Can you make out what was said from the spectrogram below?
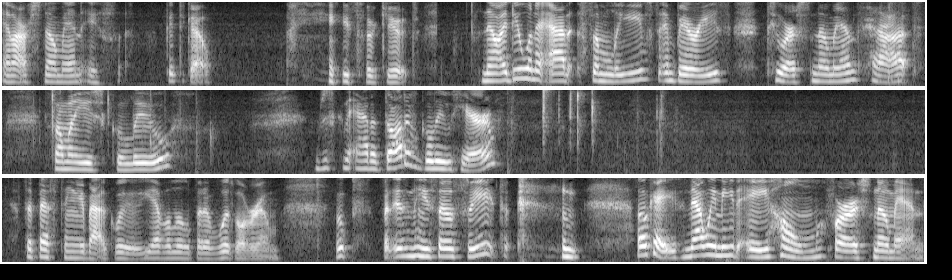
And our snowman is good to go. He's so cute. Now I do want to add some leaves and berries to our snowman's hat. So I'm going to use glue. I'm just going to add a dot of glue here. That's the best thing about glue. You have a little bit of wiggle room. Oops, but isn't he so sweet? okay, now we need a home for our snowman.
